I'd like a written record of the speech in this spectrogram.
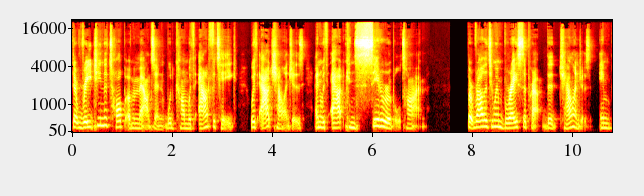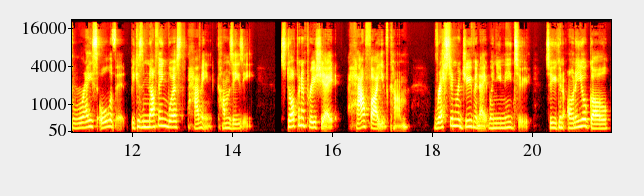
that reaching the top of a mountain would come without fatigue, without challenges, and without considerable time. But rather to embrace the, the challenges, embrace all of it, because nothing worth having comes easy. Stop and appreciate how far you've come. Rest and rejuvenate when you need to, so you can honor your goal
